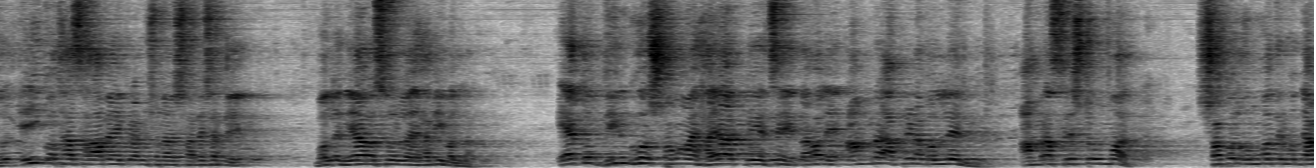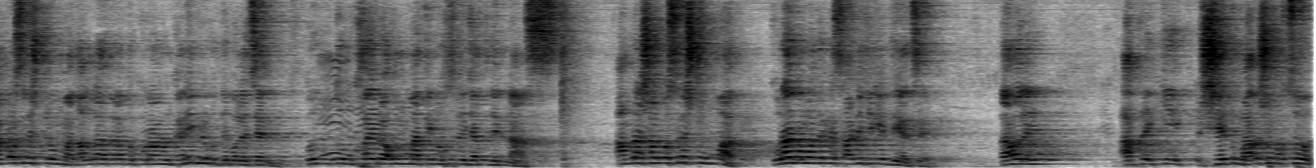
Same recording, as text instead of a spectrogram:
তো এই কথা সাহাবা ইকরাম শোনার সাথে সাথে বললেন, ইয়া রাসূলুল্লাহ, হাবিবাল্লাহ, এত দীর্ঘ সময় হায়াত পেয়েছে, তাহলে আমরা, আপনারা বললেন, আমরা শ্রেষ্ঠ উম্মত। সকল উম্মতের মধ্যে আমরা শ্রেষ্ঠ উম্মত। আল্লাহ তাআলা তো কোরআনুল কারীমের মধ্যে বলেছেন, কুনতুম খায়রা উম্মাতিন উখরিজাত লিন-নাস। আমরা সর্বশ্রেষ্ঠ উম্মত। কোরআন আমাদেরকে সার্টিফিকেট দিয়েছে। তাহলে, আপনি কি সে তো বারোশো বছর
